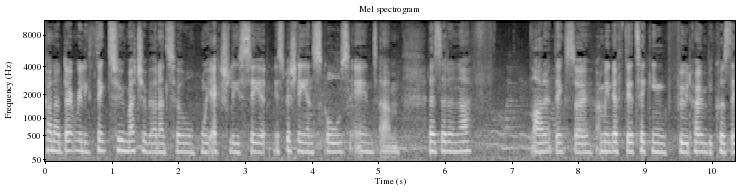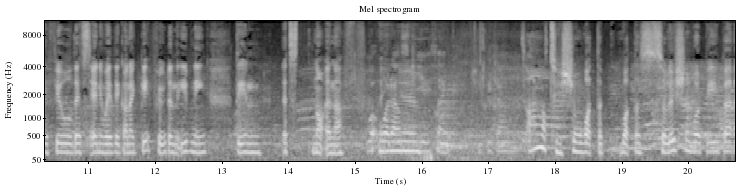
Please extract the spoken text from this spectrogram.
kind of don't really think too much about until we actually see it, especially in schools. And um, is it enough? I don't think so. I mean, if they're taking food home because they feel that's the only way they're going to get food in the evening, then it's not enough. What, what else Yeah. do you think should be done? I'm not too sure what the what the solution would be, but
